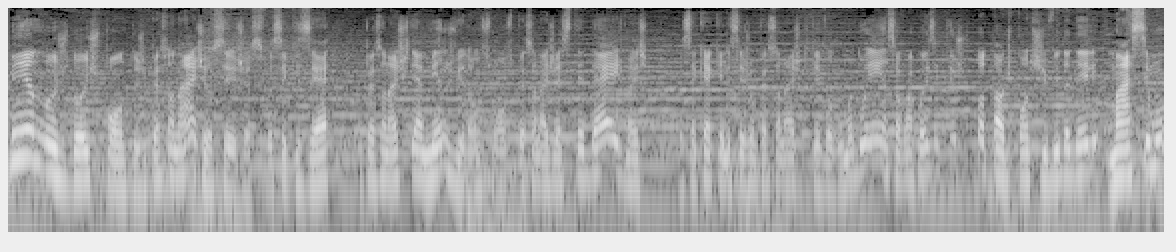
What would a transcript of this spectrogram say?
menos dois pontos de personagem, ou seja, se você quiser um personagem que tenha menos vida, vamos supor, um personagem ST10, mas você quer que ele seja um personagem que teve alguma doença, alguma coisa, que o total de pontos de vida dele máximo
